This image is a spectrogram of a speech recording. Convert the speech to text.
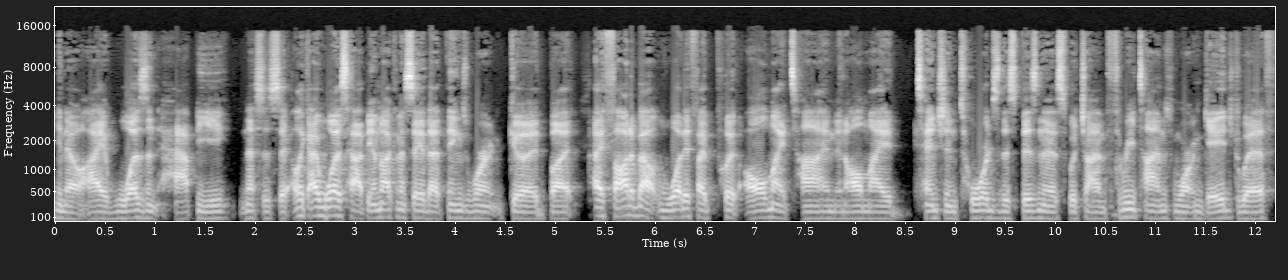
you know, I wasn't happy necessarily. Like I was happy. I'm not going to say that things weren't good, but I thought about what if I put all my time and all my attention towards this business, which I'm three times more engaged with,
